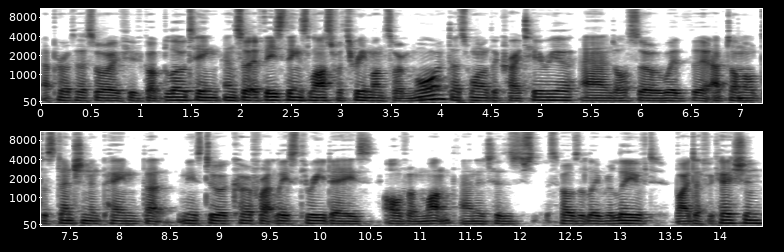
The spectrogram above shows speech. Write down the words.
a process, or if you've got bloating, and so if these things last for three months or more, that's one of the criteria. And also with the abdominal distension and pain, that needs to occur for at least three days of a month, and it is supposedly relieved by defecation.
